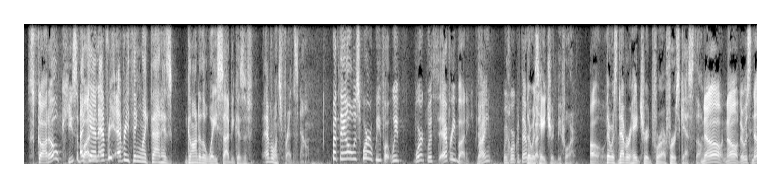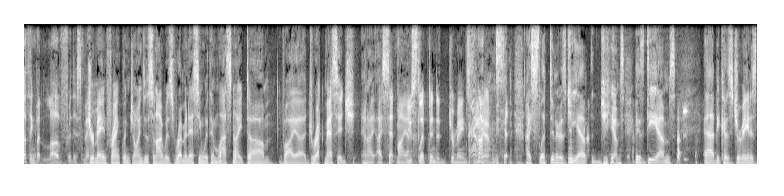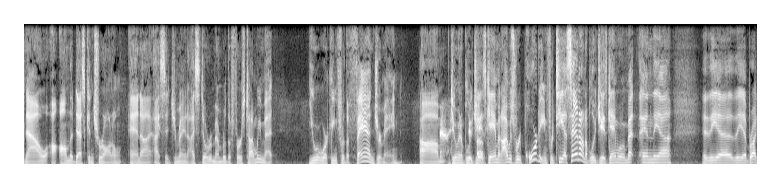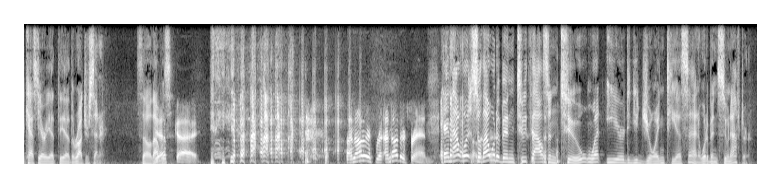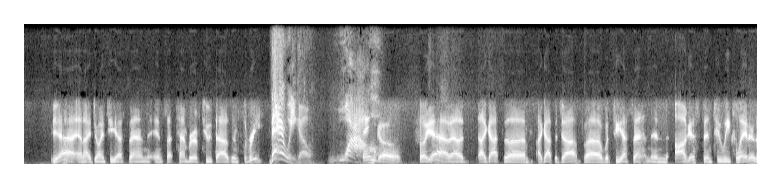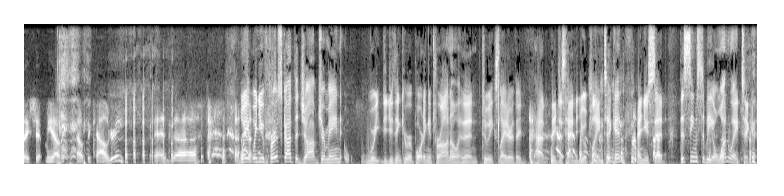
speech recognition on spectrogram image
Scott Oake. He's a buddy. Again, every everything like that has gone to the wayside because of everyone's friends now. but they always were. We've we've worked with everybody, right? We've worked with everybody. There was hatred before. Oh, There was never hatred for our first guest, though. no, no. There was nothing but love for this man. Jermain Franklin joins us, and I was reminiscing with him last night um, via direct message, and I, I sent my. Uh, You slipped into Jermain's DMs. I slipped into his GM, GMs, his DMs, uh, because Jermain is now uh, on the desk in Toronto, and I, I said, Jermain, I still remember the first time we met. You were working for the fan, Jermain, um, doing a Blue Jays game, and I was reporting for TSN on a Blue Jays game when we met in the uh, the uh, the uh, broadcast area at the uh, the Rogers Center. So that yes, was guy. another friend. Another friend. and that was so that would have been 2002. what year did you join TSN? It would have been soon after. Yeah, and I joined TSN in September of 2003. There we go. Wow. Bingo. So yeah, uh, I got the I got the job uh, with TSN in August, and two weeks later they shipped me out out to Calgary. And uh, Wait, when you first got the job, Jermain, were, did you think you were reporting in Toronto, and then two weeks later they had they just handed you a plane ticket, and you said this seems to be a one way ticket,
